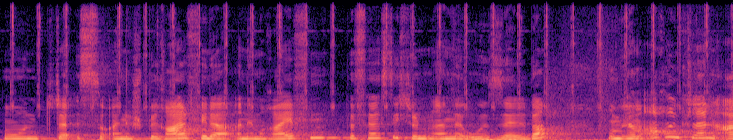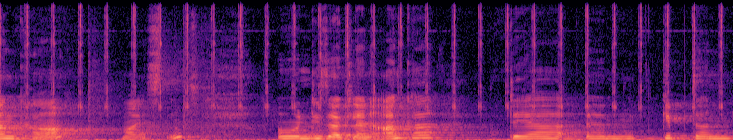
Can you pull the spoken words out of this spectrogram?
Und da ist so eine Spiralfeder an dem Reifen befestigt und an der Uhr selber. Und wir haben auch einen kleinen Anker, meistens. Und dieser kleine Anker, der ähm, gibt dann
